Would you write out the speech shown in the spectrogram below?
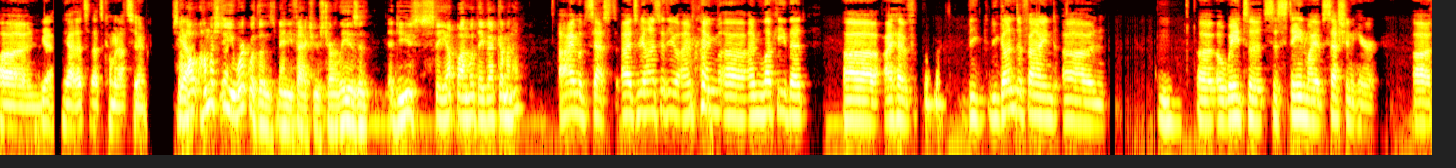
Uh, yeah, yeah, that's that's coming out soon. So yeah. how, how much do you work with those manufacturers, Charlie? Is it do you stay up on what they've got coming up? I'm obsessed. Uh, to be honest with you, I'm I'm I'm lucky that I have be, begun to find a, a, way to sustain my obsession here uh,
